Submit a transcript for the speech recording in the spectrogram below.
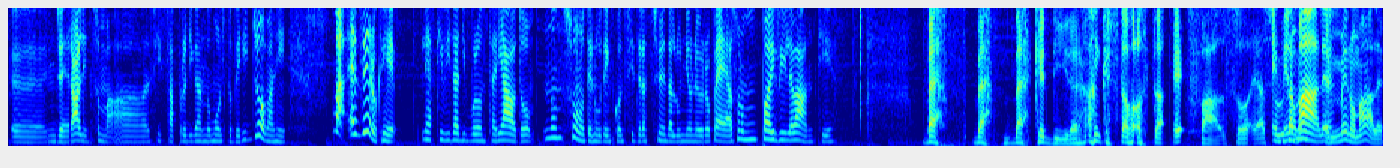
eh, in generale, insomma, si sta prodigando molto per i giovani. Ma è vero che le attività di volontariato non sono tenute in considerazione dall'Unione Europea, sono un po' irrilevanti. Beh, beh, beh, che dire, anche stavolta è falso, è assolutamente... Meno male. È meno male,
